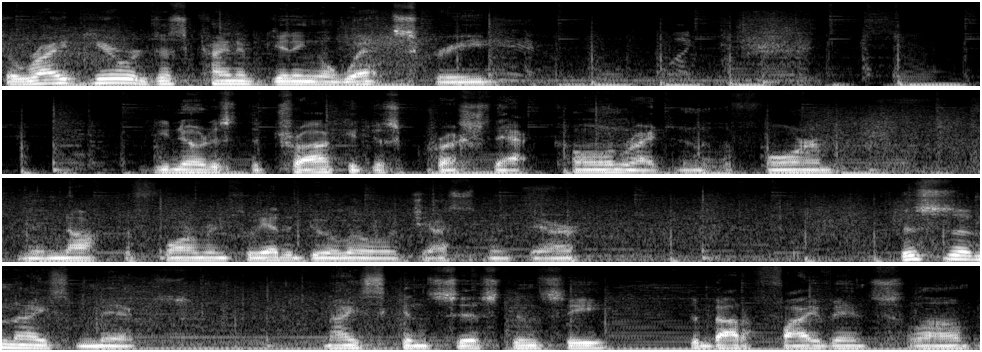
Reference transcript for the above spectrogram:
So right here, we're just kind of getting a wet screed. You notice the truck, it just crushed that cone right into the form and then knocked the form in. So we had to do a little adjustment there. This is a nice mix, nice consistency. It's about a five inch slump.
